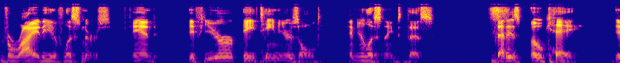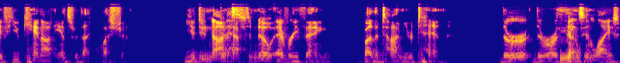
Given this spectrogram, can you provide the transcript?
variety of listeners. And if you're 18 years old and you're listening to this, that is okay if you cannot answer that question. You do not yes. have to know everything by the time you're 10. There, there are things no. in life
